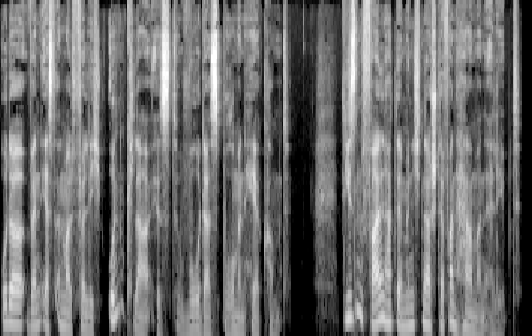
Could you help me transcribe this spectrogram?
oder wenn erst einmal völlig unklar ist, wo das Brummen herkommt? Diesen Fall hat der Münchner Stefan Hermann erlebt.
